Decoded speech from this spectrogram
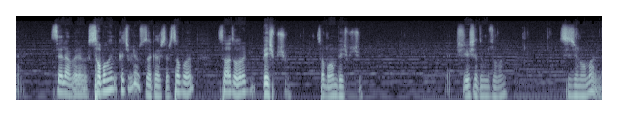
Yani selam veremiyor. Sabahın kaçı biliyor musunuz arkadaşlar? Sabahın saat olarak beş buçuk. Sabahın beş buçuk. Yani şu yaşadığımız olan sizce normal mi?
